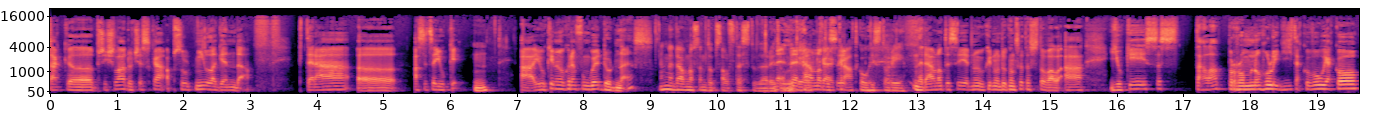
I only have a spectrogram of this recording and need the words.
tak uh, přišla do Česka absolutní legenda, která, uh, a sice Yuki. Hmm. A Yuki mimochodem funguje dodnes. Nedávno jsem to psal v testu, tady ne, tu, nedávno ty si, krátkou historii. Nedávno ty si jednu Yukinu dokonce testoval a Yuki se stala pro mnoho lidí takovou jako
